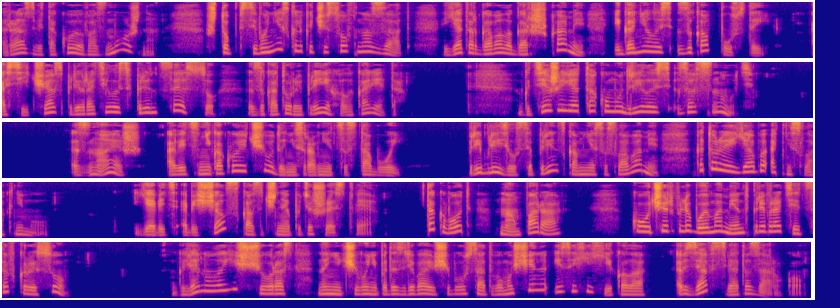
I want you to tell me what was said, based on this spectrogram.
Разве такое возможно, чтоб всего несколько часов назад я торговала горшками и гонялась за капустой, а сейчас превратилась в принцессу, за которой приехала карета? Где же я так умудрилась заснуть? Знаешь, а ведь никакое чудо не сравнится с тобой. Приблизился принц ко мне со словами, которые я бы отнесла к нему. Я ведь обещал сказочное путешествие. Так вот, нам пора. Кучер в любой момент превратится в крысу. Глянула еще раз на ничего не подозревающего усатого мужчину и захихикала, взяв свято за руку.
